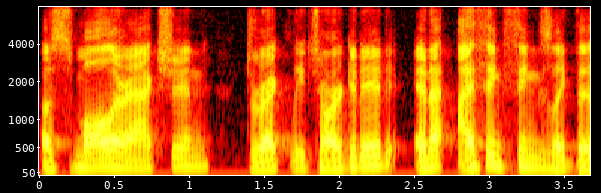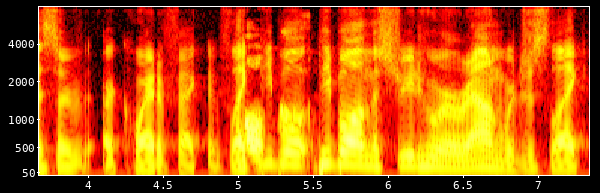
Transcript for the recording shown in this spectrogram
a smaller action directly targeted, and I, I think things like this are are quite effective. Like Oh. people people on the street who were around were just like,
